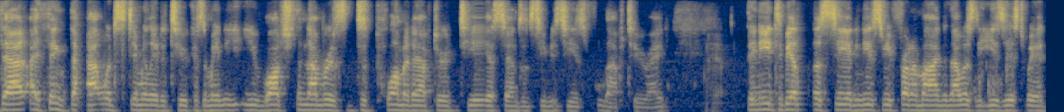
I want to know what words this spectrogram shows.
that I think that would stimulate it too. Because I mean, you, you, watch the numbers just plummet after TSNs and CBCs left too, right? Yeah. They need to be able to see it. It needs to be front of mind, and that was the easiest way of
